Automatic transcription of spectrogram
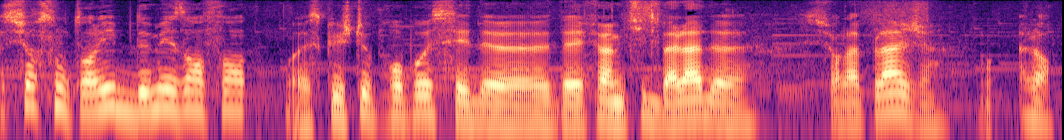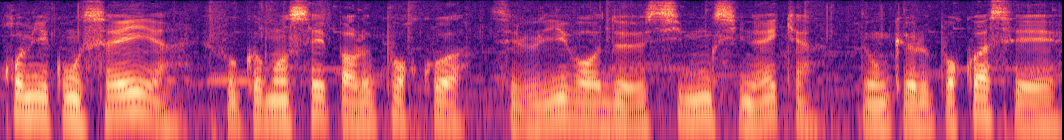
sur son temps libre de mes enfants. ce que je te propose, c'est d'aller faire une petite balade sur la plage. Alors premier conseil, il faut commencer par le pourquoi. C'est le livre de Simon Sinek. Donc euh, le pourquoi c'est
